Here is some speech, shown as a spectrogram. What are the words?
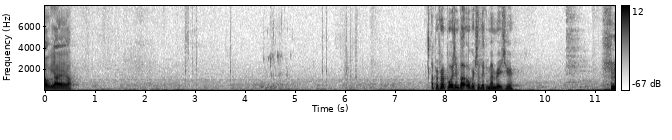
Oh, yeah, yeah, yeah. I prefer Poison Pot over to Liquid Memories here.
